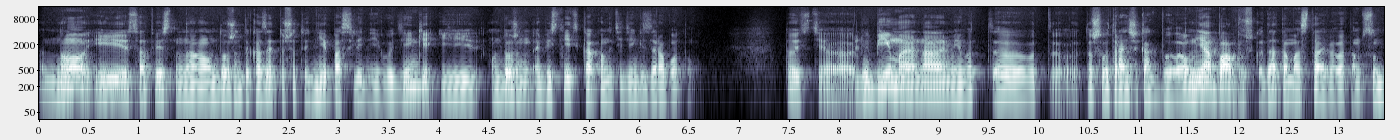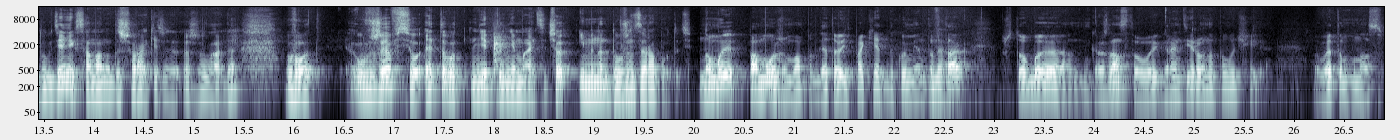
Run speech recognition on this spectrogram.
Но и, соответственно, он должен доказать, то, что это не последние его деньги, и он должен объяснить, как он эти деньги заработал. То есть э, любимая нами вот, э, вот э, то, что вот раньше как было. У меня бабушка, да, там оставила там сундук денег, сама на дошираке жила, да, вот. Уже все, это вот не принимается. Человек именно должен заработать. Но мы поможем вам подготовить пакет документов да. так, чтобы гражданство вы гарантированно получили. В этом у нас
